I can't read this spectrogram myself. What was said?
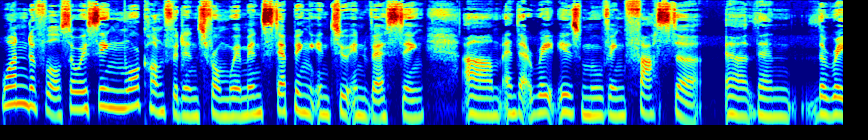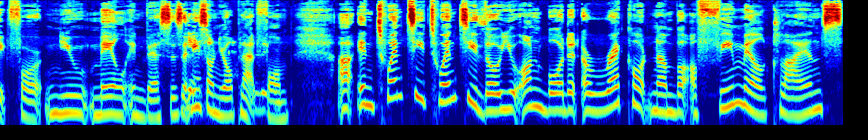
Wonderful. So we're seeing more confidence from women stepping into investing, um, and that rate is moving faster uh, than the rate for new male investors, at yes, least on your platform. Uh, in 2020, though, you onboarded a record number of female clients.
